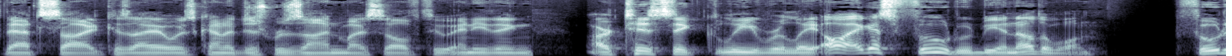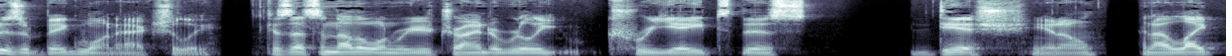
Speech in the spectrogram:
that side because I always kind of just resign myself to anything artistically related. Oh, I guess food would be another one. Food is a big one actually because that's another one where you're trying to really create this dish, you know. And I like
